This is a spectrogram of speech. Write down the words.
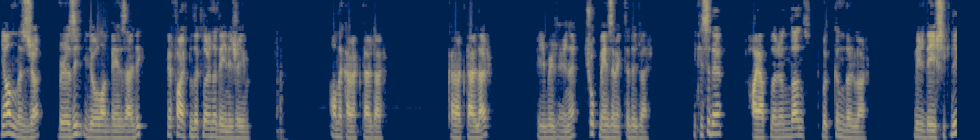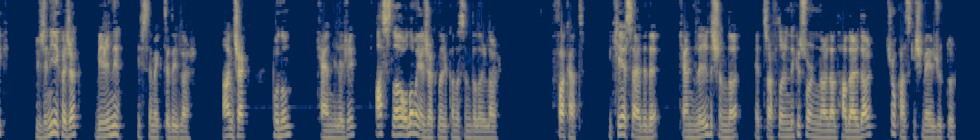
yalnızca Brazil ile olan benzerlik ve farklılıklarına değineceğim. Ana karakterler Karakterler birbirlerine çok benzemektedirler. İkisi de hayatlarından bıkkındırlar. Bir değişiklik düzeni yıkacak birini istemektedirler. Ancak bunun kendileri asla olamayacakları kanısındadırlar. Fakat iki eserde de kendileri dışında etraflarındaki sorunlardan haberdar çok az kişi mevcuttur.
